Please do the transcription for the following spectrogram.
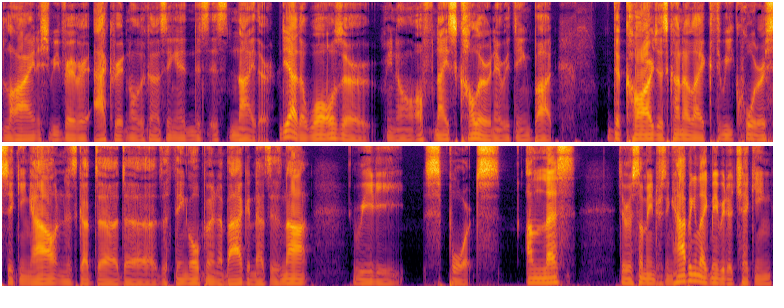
line. It should be very, very accurate and all that kind of thing. And it's, it's neither. Yeah, the walls are, you know, of nice color and everything, but the car just kind of like three quarters sticking out and it's got the, the, the thing open in the back and that's is not really sports. Unless there is something interesting happening like maybe they're checking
